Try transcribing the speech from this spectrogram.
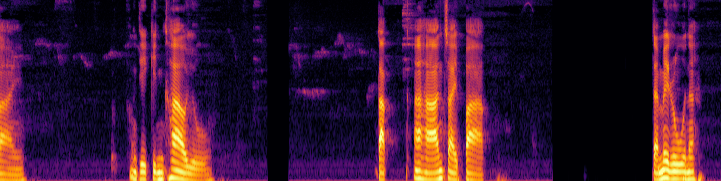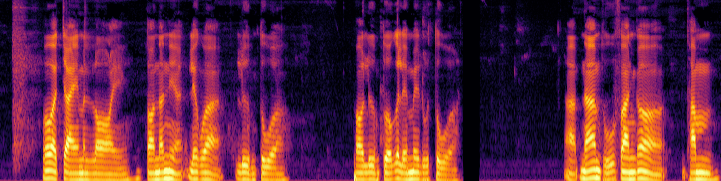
กายบางทีกินข้าวอยู่ ตักอาหารใส่ปาก แต่ไม่รู้นะเพราะว่าใจมันลอย ตอนนั้นเนี่ย เรียกว่า ลืมตัว พอลืมตัวก็เลยไม่รู้ตัว อาบน้ำถูฟันก็ทำ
